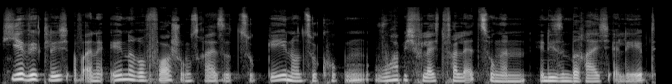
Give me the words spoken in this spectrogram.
hier wirklich auf eine innere Forschungsreise zu gehen und zu gucken, wo habe ich vielleicht Verletzungen in diesem Bereich erlebt,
